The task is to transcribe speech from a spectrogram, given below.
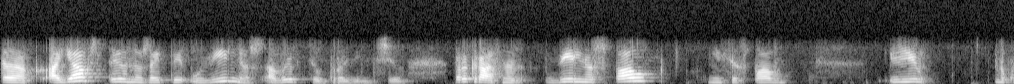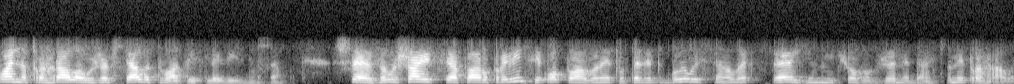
Так, а я встигну зайти у Вільнюс, а ви в цю провінцію. Прекрасно. Вільнюс спав, місяць спав. І буквально програла вже вся Литва після Вільнюса. Все, залишається пару провінцій. Опа, вони тут відбилися, але це їм нічого вже не дасть. Вони програли.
